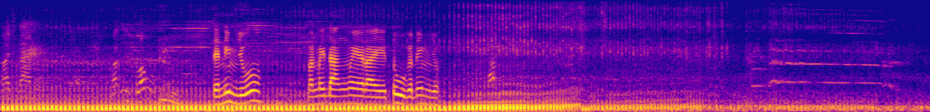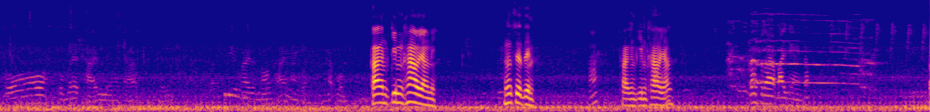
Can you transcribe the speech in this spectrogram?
ไม่ชนะเนี่ย มาอื่นกล้อง แต่นิ่มอยู่ มันไม่ดังไม่อะไรตู้ก็นิ่มอยู่โอ้ผมไม่ได้ถ่ายไปเลยเมื่อเช้าพี่ทำไมน้องถ่ายให้ก่อนครับผมพากันกินข้าวยังนี่เฮ้ยเสยตินฮะพากันกินข้าวยังต้องสลาใบยังไงครับไป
